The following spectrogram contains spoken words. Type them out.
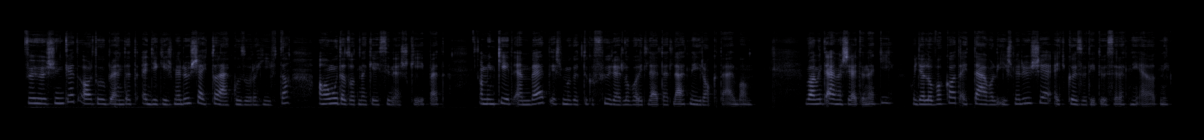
Főhősünket, Arthur Brandet egyik ismerőse egy találkozóra hívta, ahol mutatott neki egy színes képet, amin két embert és mögöttük a Führer lovait lehetett látni egy raktárban. Valamint elmesélte neki, hogy a lovakat egy távoli ismerőse, egy közvetítő szeretné eladni.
